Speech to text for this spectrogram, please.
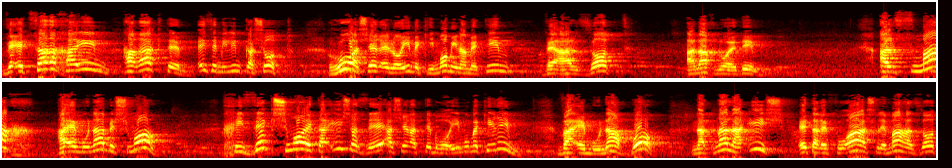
ואת שר החיים הרגתם, איזה מילים קשות. הוא אשר אלוהים מקימו מן המתים ועל זאת אנחנו עדים. על סמך האמונה בשמו חיזק שמו את האיש הזה אשר אתם רואים ומכירים והאמונה בו נתנה לאיש את הרפואה השלמה הזאת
